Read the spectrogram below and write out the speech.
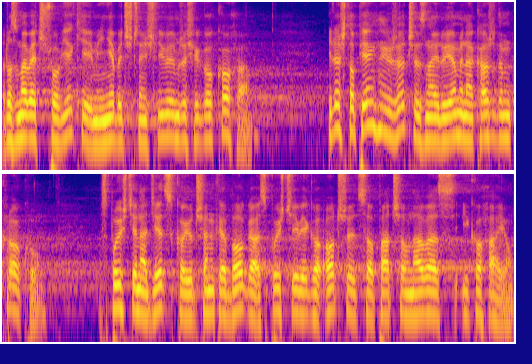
Rozmawiać z człowiekiem i nie być szczęśliwym, że się go kocha. Ileż to pięknych rzeczy znajdujemy na każdym kroku. Spójrzcie na dziecko, jutrzenkę Boga, spójrzcie w jego oczy, co patrzą na was i kochają.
